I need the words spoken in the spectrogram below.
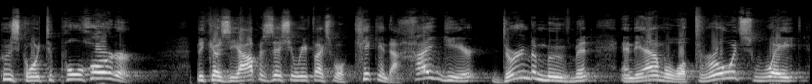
who's going to pull harder. Because the opposition reflex will kick into high gear during the movement and the animal will throw its weight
